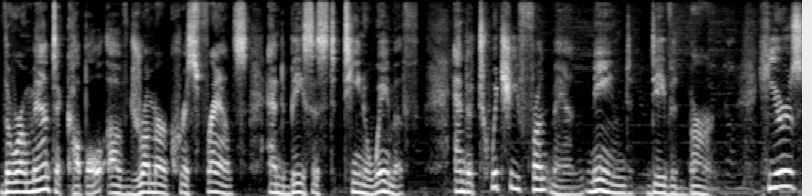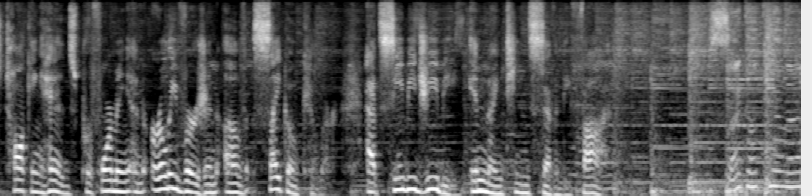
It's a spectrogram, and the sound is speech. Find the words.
The romantic couple of drummer Chris Frantz and bassist Tina Weymouth, and a twitchy frontman named David Byrne. Here's Talking Heads performing an early version of Psycho Killer at CBGB in 1975. Psycho Killer,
